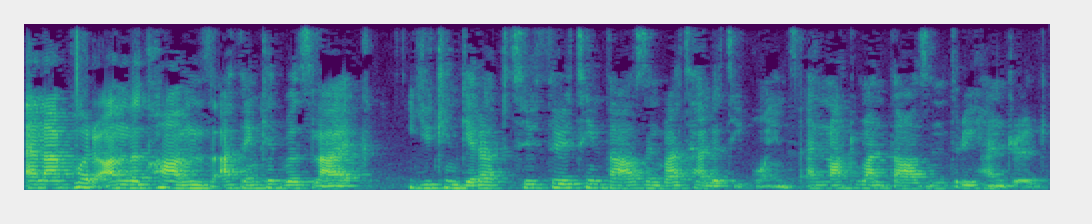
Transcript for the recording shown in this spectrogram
And I put on the comms, I think it was like, you can get up to 13,000 vitality points and not 1,300.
